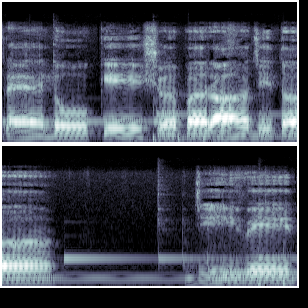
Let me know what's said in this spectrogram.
त्रैलोक्येष्वपराजित जीवेद्वर्षशतं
